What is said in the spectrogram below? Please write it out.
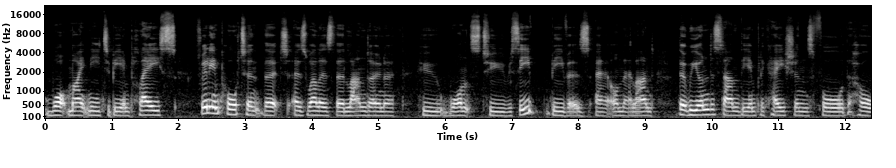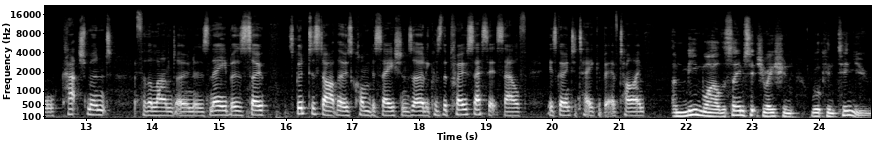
what might need to be in place. It's really important that, as well as the landowner who wants to receive beavers uh, on their land, that we understand the implications for the whole catchment, for the landowner's neighbours. So it's good to start those conversations early because the process itself is going to take a bit of time. And meanwhile, the same situation will continue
